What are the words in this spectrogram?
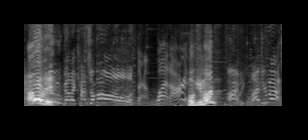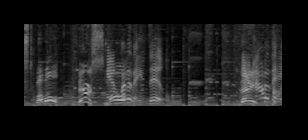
I love it. Pokemon? I'm glad you asked, Bubble. They're And small. what do they do? They. And how do they?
